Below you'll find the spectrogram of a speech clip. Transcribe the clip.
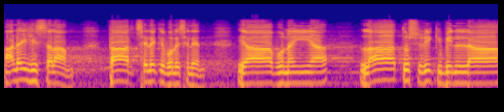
আলাইহিসালাম তার ছেলেকে বলেছিলেন, ইয়া বুনাইয়া, লা তুশরিক বিল্লাহ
